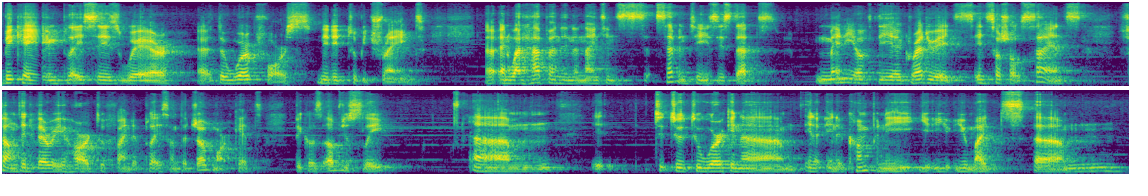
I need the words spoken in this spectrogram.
became places where uh, the workforce needed to be trained. And what happened in the 1970s is that many of the graduates in social science found it very hard to find a place on the job market because obviously um, it, to, to, to work in a, in a, in a company, you, you might, um,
